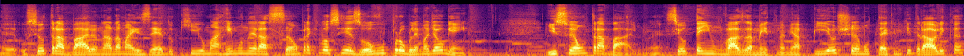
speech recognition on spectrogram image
é, o seu trabalho nada mais é do que uma remuneração para que você resolva o problema de alguém. Isso é um trabalho. Né? Se eu tenho um vazamento na minha pia, eu chamo o técnico hidráulica,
